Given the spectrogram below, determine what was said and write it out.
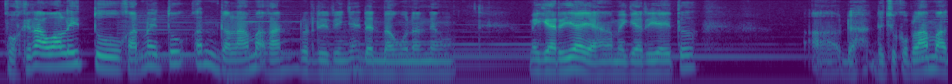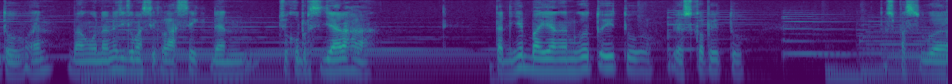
Gue kira awal itu karena itu kan udah lama kan berdirinya dan bangunan yang Megaria ya. Megaria itu uh, udah udah cukup lama tuh kan. Bangunannya juga masih klasik dan cukup bersejarah lah. Tadinya bayangan gue tuh itu bioskop itu. Terus pas gue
